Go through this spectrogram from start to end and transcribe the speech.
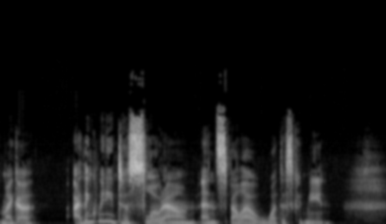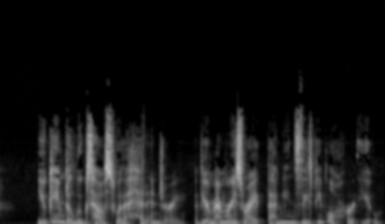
Micah, I think we need to slow down and spell out what this could mean. You came to Luke's house with a head injury. If your memory's right, that means these people hurt you.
